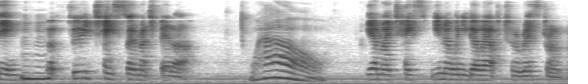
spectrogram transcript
thing, hmm but food tastes so much better. Wow. Yeah, my taste. You know, when you go out to a restaurant,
